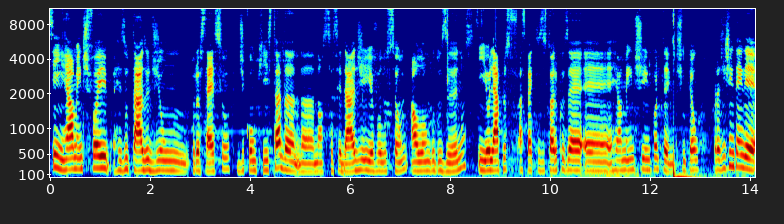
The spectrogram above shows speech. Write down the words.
Sim, realmente foi resultado de um processo de conquista da, da, nossa sociedade e evolução ao longo dos anos. E olhar para os aspectos históricos é, é realmente importante. Então, para a gente entender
